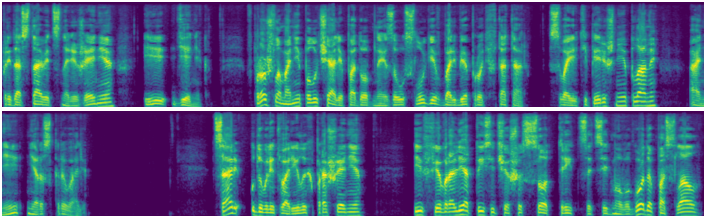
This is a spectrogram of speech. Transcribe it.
предоставить снаряжение и денег. В прошлом они получали подобные за услуги в борьбе против татар. Свои теперешние планы они не раскрывали. Царь удовлетворил их прошение и в феврале 1637 года послал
